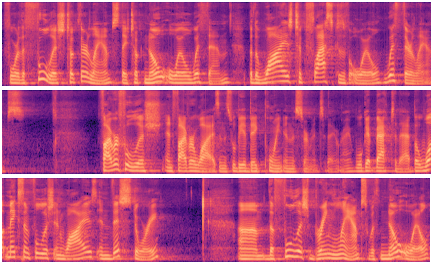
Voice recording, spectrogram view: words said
For the foolish took their lamps, they took no oil with them, but the wise took flasks of oil with their lamps. Five are foolish and five are wise, and this will be a big point in the sermon today, right? We'll get back to that. But what makes them foolish and wise in this story? Um, the foolish bring lamps with no oil,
